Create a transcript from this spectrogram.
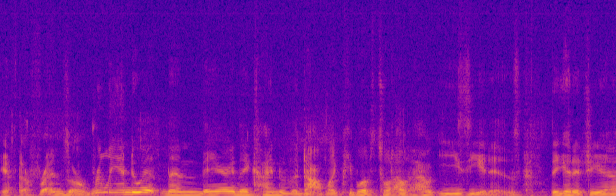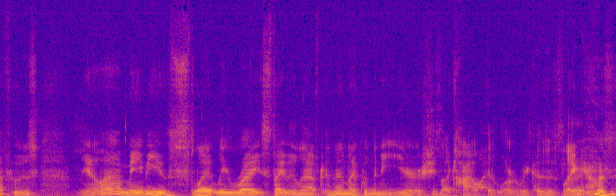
if their friends are really into it, then they they kind of adopt. Like people have told how how easy it is. They get a GF who's you know, eh, maybe slightly right, slightly left, and then like within a year, she's like Heil Hitler because it's like it was,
